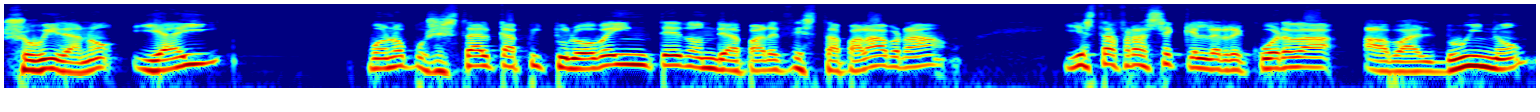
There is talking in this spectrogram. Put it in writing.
su vida, ¿no? Y ahí, bueno, pues está el capítulo 20 donde aparece esta palabra y esta frase que le recuerda a Balduino,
